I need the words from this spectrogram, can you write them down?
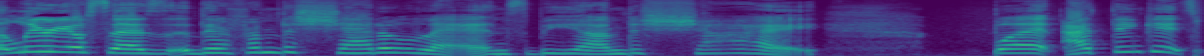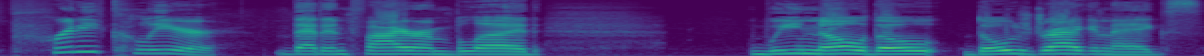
Illyrio says they're from the Shadowlands beyond Asshai. But I think it's pretty clear that in Fire and Blood, we know though those dragon eggs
